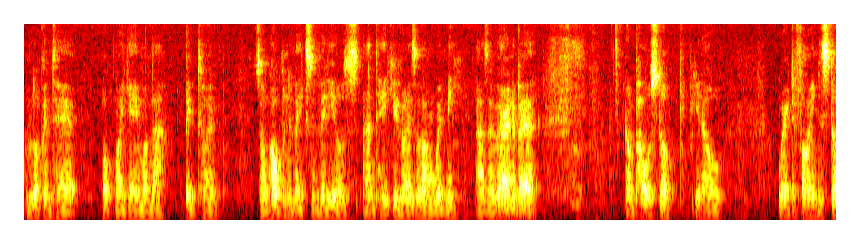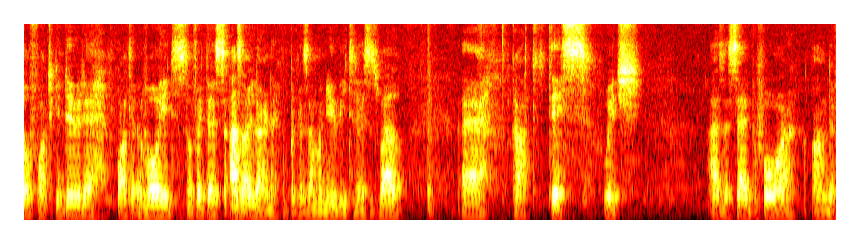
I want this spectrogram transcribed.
I'm looking to up my game on that big time. So I'm hoping to make some videos and take you guys along with me as I learn about it. And post up, you know, where to find the stuff, what you can do to, what to avoid, stuff like this, as I learn it, because I'm a newbie to this as well. Uh, got this, which, as I said before, on the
